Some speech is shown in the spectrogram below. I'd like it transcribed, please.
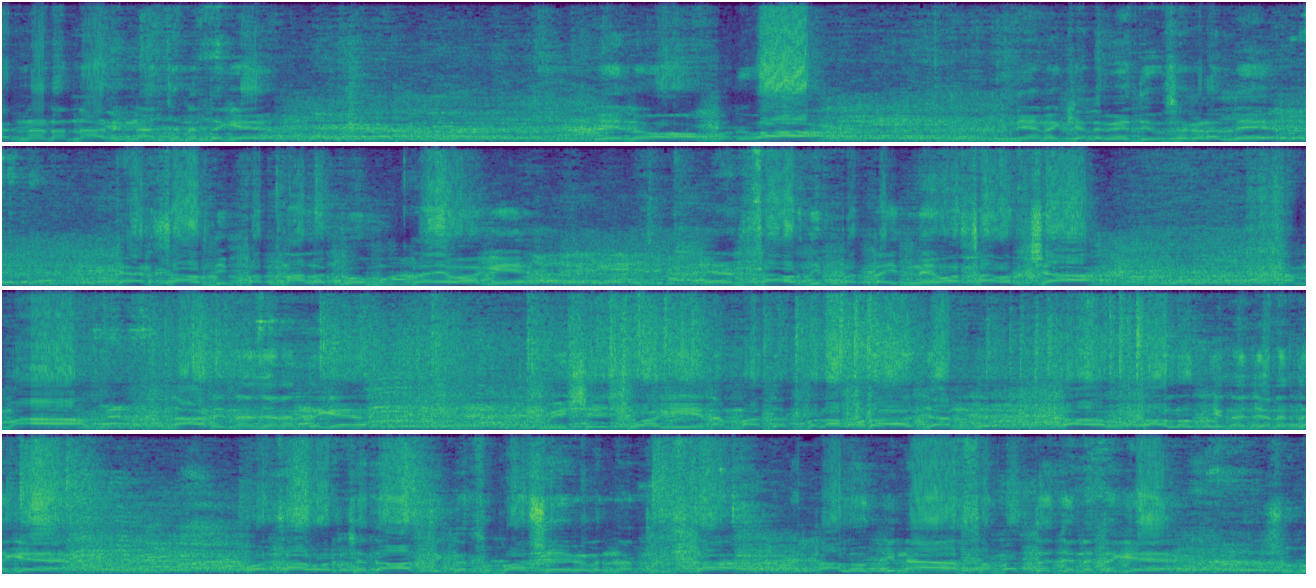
ಕನ್ನಡ ನಾಡಿನ ಜನತೆಗೆ ಏನು ಬರುವ ಇನ್ನೇನು ಕೆಲವೇ ದಿವಸಗಳಲ್ಲಿ ಎರಡು ಸಾವಿರದ ಇಪ್ಪತ್ತ್ನಾಲ್ಕು ಮುಕ್ತಾಯವಾಗಿ ಎರಡು ಸಾವಿರದ ಇಪ್ಪತ್ತೈದನೇ ಹೊಸ ವರ್ಷ ನಮ್ಮ ನಾಡಿನ ಜನತೆಗೆ, ವಿಶೇಷವಾಗಿ ನಮ್ಮ ದೊಡ್ಡಬಳ್ಳಾಪುರ ಜನತೆ ತಾಲೂಕಿನ ಜನತೆಗೆ ಹೊಸ ವರ್ಷದ ಆರ್ಥಿಕ ಶುಭಾಶಯಗಳನ್ನು ತಿಳಿಸ್ತಾ, ತಾಲೂಕಿನ ಸಮಸ್ತ ಜನತೆಗೆ ಶುಭ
